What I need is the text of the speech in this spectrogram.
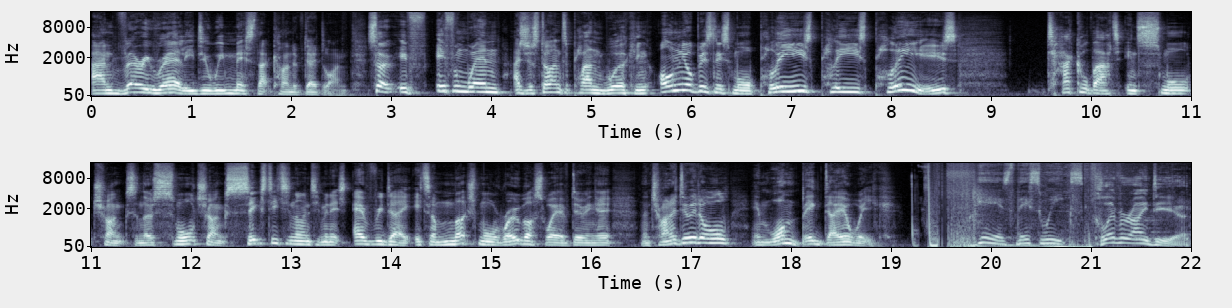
And very rarely do we miss that kind of deadline. So if if and when, as you're starting to plan working on your business more, please, please, please tackle that in small chunks. And those small chunks, 60 to 90 minutes every day, it's a much more robust way of doing it than trying to do it all in one big day a week. Here's this week's Clever idea.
